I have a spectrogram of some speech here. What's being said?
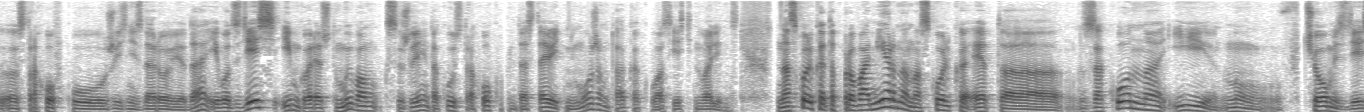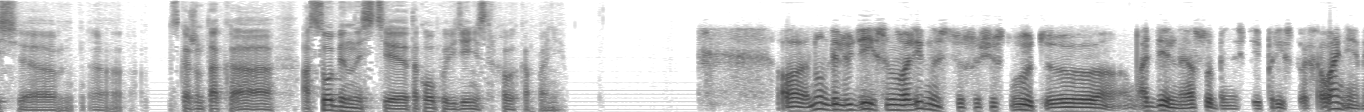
э, страховку жизни и здоровья, да, и вот здесь им говорят, что мы вам, к сожалению, такую страховку предоставить не можем, так как у вас есть инвалидность. Насколько это правомерно, насколько это законно и, ну, в чем здесь, э, э, скажем так, э, особенности такого поведения страховых компаний? А, ну, для людей с инвалидностью существуют отдельные особенности при страховании.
